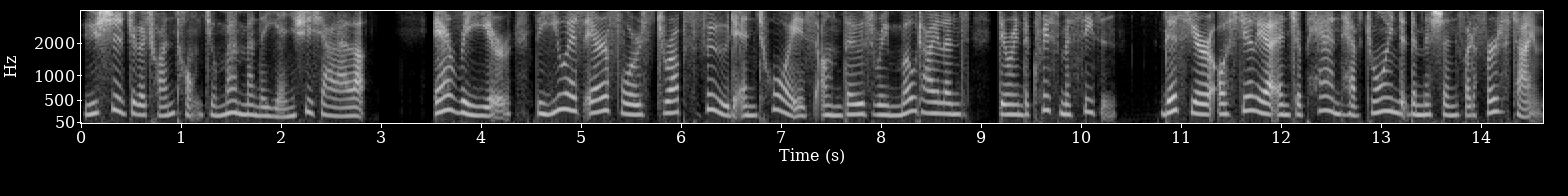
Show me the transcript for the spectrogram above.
于是这个传统就慢慢的延续下来了。Every year, the U.S. Air Force drops food and toys on those remote islands during the Christmas season. This year, Australia and Japan have joined the mission for the first time.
